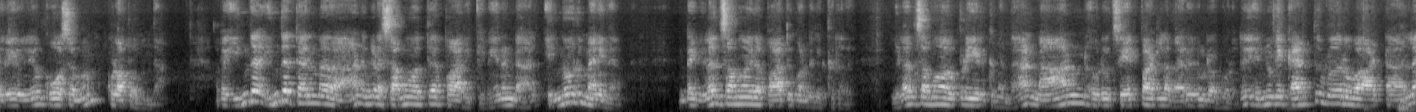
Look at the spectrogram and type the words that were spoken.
ஒரே விஷயம் கோஷமும் குழப்பமும் தான். அப்போ இந்த இந்த தன்மை தான் எங்களோட சமூகத்தை பாதிக்கும். ஏனென்றால் இன்னொரு மனிதன் இந்த இளம் சமூகத்தை பார்த்து கொண்டிருக்கிறது. இளம் சமூகம் எப்படி இருக்குன்னா நான் ஒரு செயற்பாட்டில் வருகின்ற பொழுது என்னுடைய கருத்து வேறுபாட்டால்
